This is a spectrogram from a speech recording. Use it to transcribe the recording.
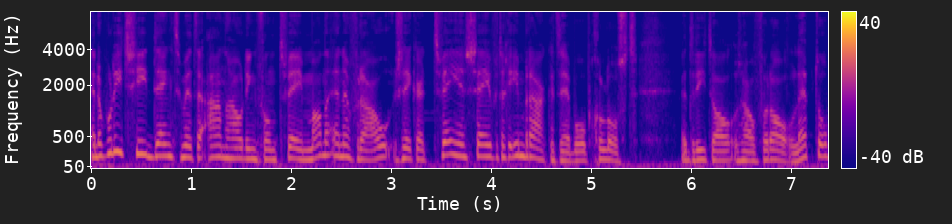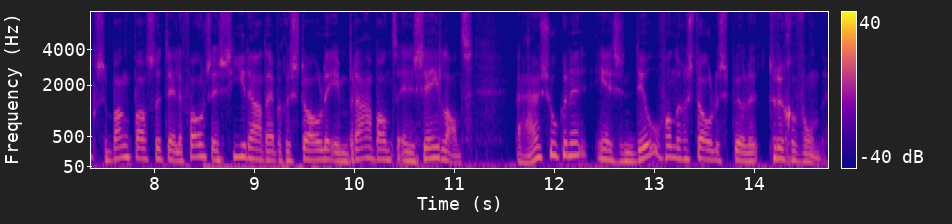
En de politie denkt met de aanhouding van twee mannen en een vrouw... zeker 72 inbraken te hebben opgelost. Het drietal zou vooral laptops, bankpassen, telefoons en sieraden hebben gestolen... in Brabant en Zeeland. Bij huiszoekenden is een deel van de gestolen spullen teruggevonden.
